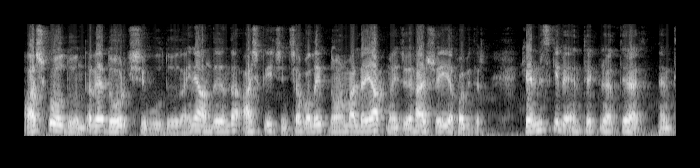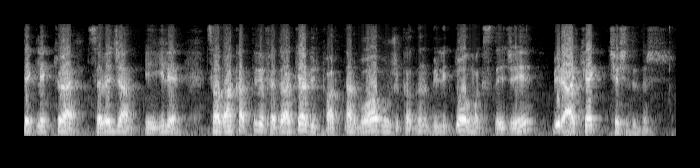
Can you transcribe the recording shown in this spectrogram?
aşk olduğunda ve doğru kişi bulduğuna inandığında aşkı için çabalayıp normalde yapmayacağı her şeyi yapabilir. Kendisi gibi entelektüel, entelektüel, sevecen, ilgili, sadakatli ve fedakar bir partner boğa burcu kadının birlikte olmak isteyeceği bir erkek çeşididir.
